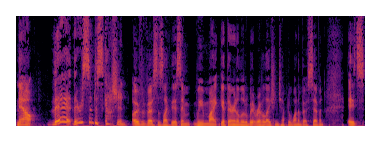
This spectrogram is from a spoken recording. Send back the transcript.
Now, there there is some discussion over verses like this, and we might get there in a little bit. Revelation chapter one and verse seven. It's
